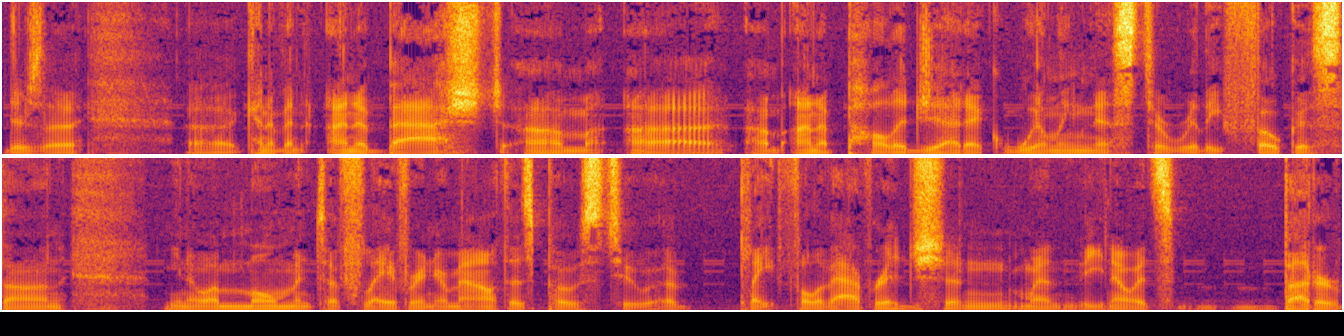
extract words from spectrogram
there's a uh, kind of an unabashed, um, uh, um, unapologetic willingness to really focus on, you know, a moment of flavor in your mouth as opposed to a plate full of average. And when you know it's butter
